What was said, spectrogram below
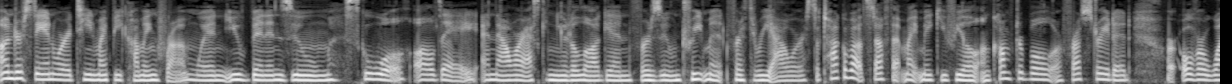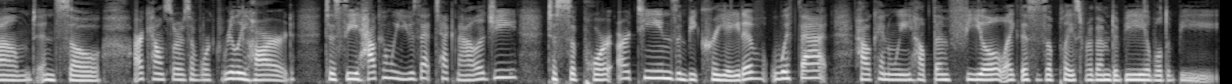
understand where a teen might be coming from when you've been in Zoom school all day and now we're asking you to log in for Zoom treatment for three hours to talk about stuff that might make you feel uncomfortable or frustrated or overwhelmed. And so our counselors have worked really hard to see how can we use that technology to support our teens and be creative with that? How can we help them feel like this is a place for them to be able to be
